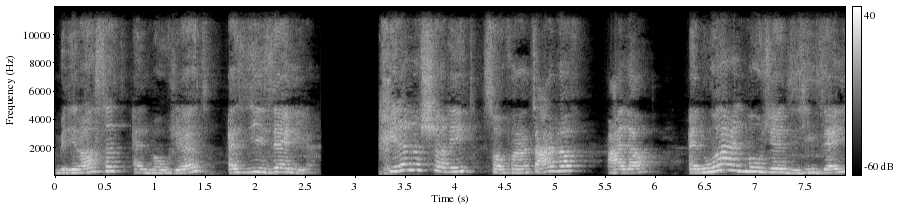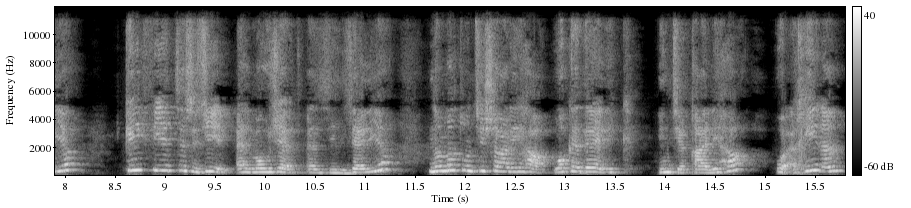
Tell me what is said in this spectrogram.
بدراسة الموجات الزلزالية. خلال الشريط سوف نتعرف على أنواع الموجات الزلزالية كيفية تسجيل الموجات الزلزالية نمط انتشارها وكذلك انتقالها وأخيرا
